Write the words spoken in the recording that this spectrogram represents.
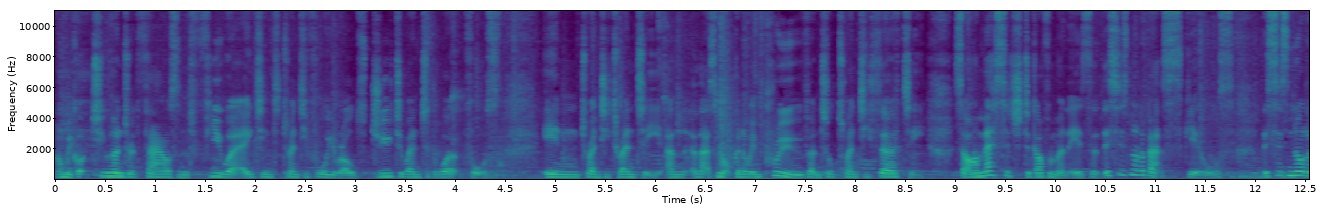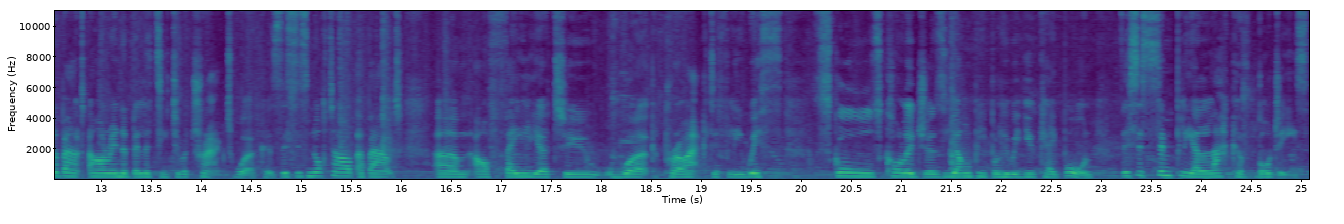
and we've got 200,000 fewer 18 to 24 year olds due to enter the workforce in 2020, and, and that's not going to improve until 2030. So, our message to government is that this is not about skills, this is not about our inability to attract workers, this is not our, about um, our failure to work proactively with schools, colleges, young people who are UK born. This is simply a lack of bodies,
